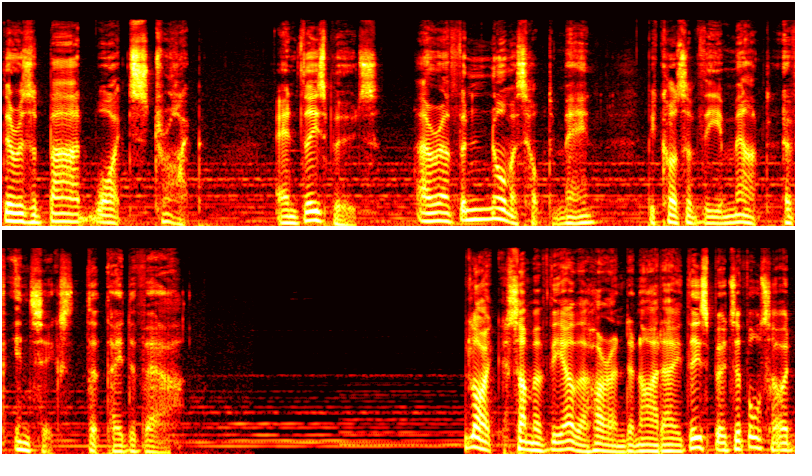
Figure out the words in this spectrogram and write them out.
there is a barred white stripe. And these birds are of enormous help to man because of the amount of insects that they devour. Like some of the other Hirundinidae, these birds have also ad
